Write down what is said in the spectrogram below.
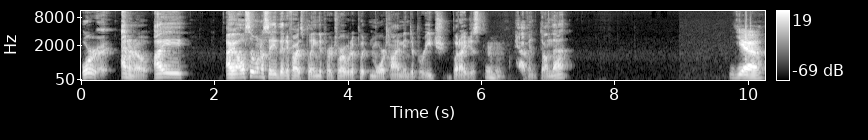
or I don't know. I I also want to say that if I was playing the Pro Tour, I would have put more time into Breach, but I just Mhm. haven't done that. Yeah,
